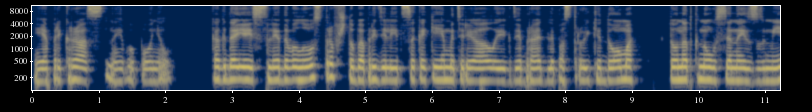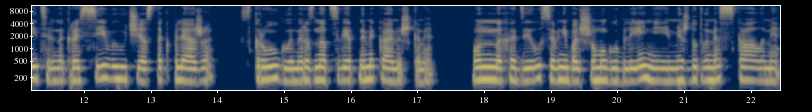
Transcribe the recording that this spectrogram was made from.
Я прекрасно его то наткнулся на изумительно красивый участок пляжа с круглыми разноцветными камешками. Он находился в небольшом углублении между двумя скалами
